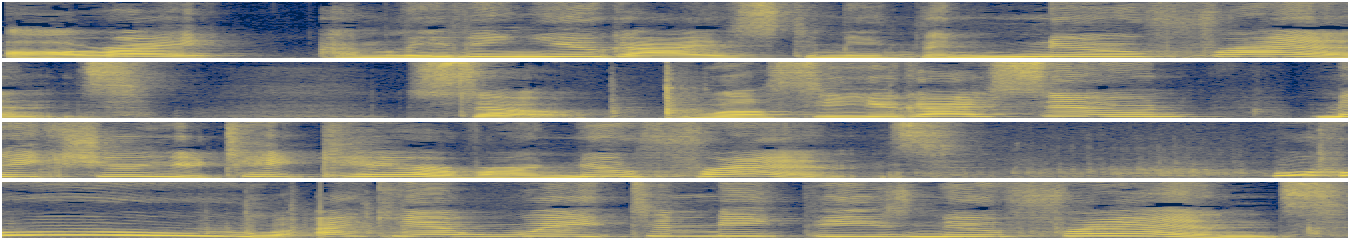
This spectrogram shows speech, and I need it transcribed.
All right, I'm leaving you guys to meet the new friends. So, we'll see you guys soon. Make sure you take care of our new friends. Woohoo! I can't wait to meet these new friends.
